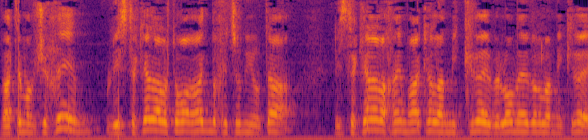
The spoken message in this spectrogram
ואתם ממשיכים להסתכל על התורה רק בחיצוניותה, להסתכל על החיים רק על המקרה ולא מעבר למקרה,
